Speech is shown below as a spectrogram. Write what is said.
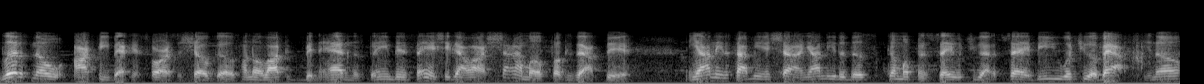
let us know our feedback as far as the show goes. I know a lot of people been adding us, but ain't been saying shit. Got a lot of shy motherfuckers out there. Y'all need to stop being shy. Y'all need to just come up and say what you got to say. Be what you about, you know?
